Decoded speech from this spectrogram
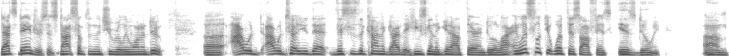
That's dangerous. It's not something that you really want to do. Uh, I would I would tell you that this is the kind of guy that he's going to get out there and do a lot. And let's look at what this offense is doing. Um,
